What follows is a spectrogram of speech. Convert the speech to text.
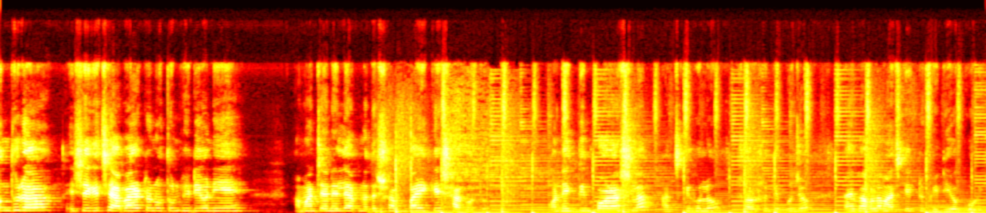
বন্ধুরা, এসে গেছে আবার একটা নতুন ভিডিও নিয়ে। আমার চ্যানেলে আপনাদের সবাইকে স্বাগত। অনেক দিন পর আসলাম, আজকে হলো সরস্বতী পুজো, তাই ভাবলাম আজকে একটু ভিডিও করি।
